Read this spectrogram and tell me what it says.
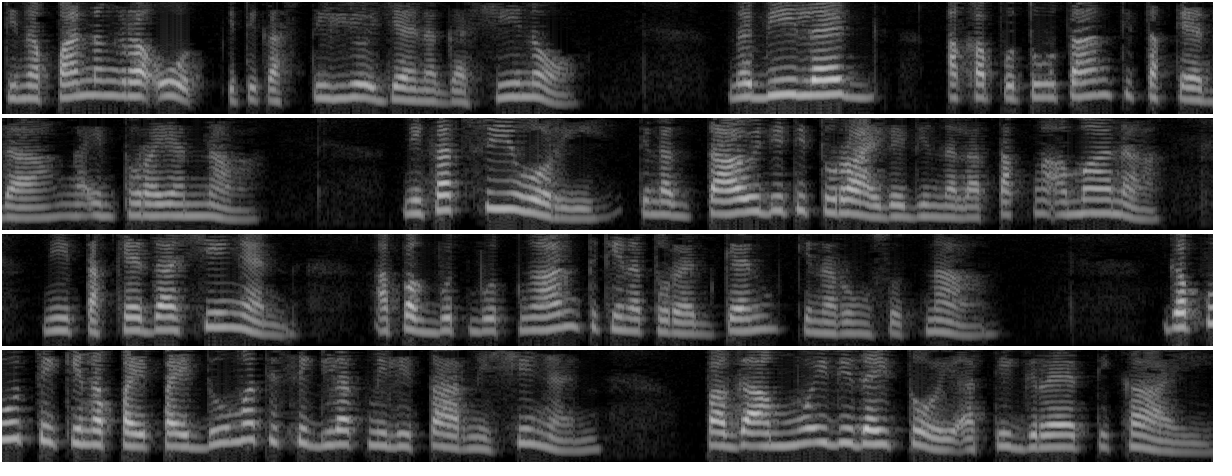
tinapan ng raut iti kastilyo iti Nagashino. Nabileg akapututan ti Takeda nga inturayan na. Ni Katsuyori, tinagtawid iti turay day dinalatak nga amana, ni Takeda Shingen, apagbutbut ngan ti kinaturedken kinarungsot na. Gaputi kinapaypay duma ti siglat militar ni Shingen, pagaamoy di daytoy at tigre ti kay.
